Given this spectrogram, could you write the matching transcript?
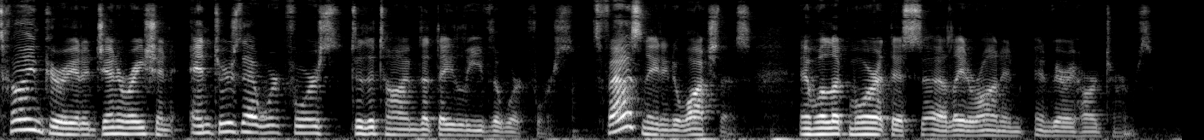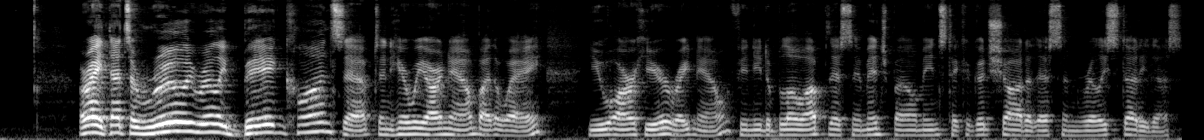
time period a generation enters that workforce to the time that they leave the workforce. It's fascinating to watch this. And we'll look more at this uh, later on in, in very hard terms. All right, that's a really, really big concept. And here we are now, by the way. You are here right now. If you need to blow up this image, by all means, take a good shot of this and really study this.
